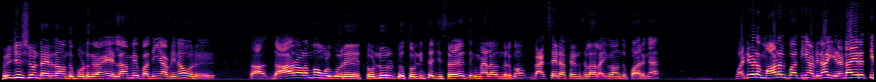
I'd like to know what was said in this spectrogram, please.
பிரிட்ஜிஸ்டோன் டயர் தான் வந்து போட்டுக்கிறாங்க. எல்லாமே பார்த்தீங்க அப்படின்னா ஒரு தாராளமாக உங்களுக்கு ஒரு தொண்ணூறு டு தொண்ணூத்தஞ்சு சதவீதத்துக்கு மேலே வந்திருக்கும். பேக் சைடு அஃபரன்ஸ்லாம் லைவாக வந்து பாருங்கள் வண்டியோட மாடல் பார்த்தீங்க அப்படின்னா இரண்டாயிரத்தி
